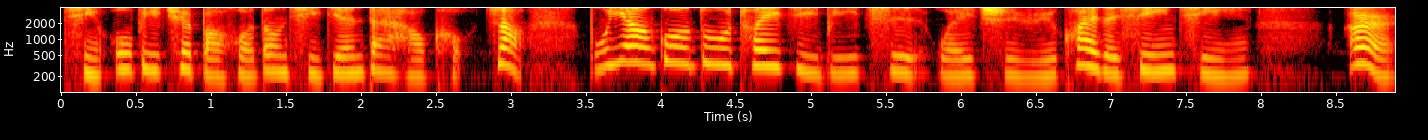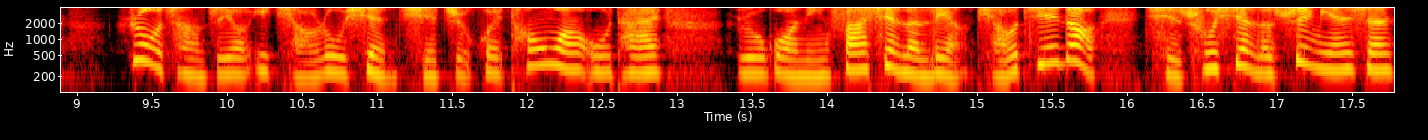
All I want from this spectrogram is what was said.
请务必确保活动期间戴好口罩，不要过度推挤彼此，维持愉快的心情。二、入场只有一条路线，且只会通往舞台。如果您发现了两条街道，且出现了睡眠声，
